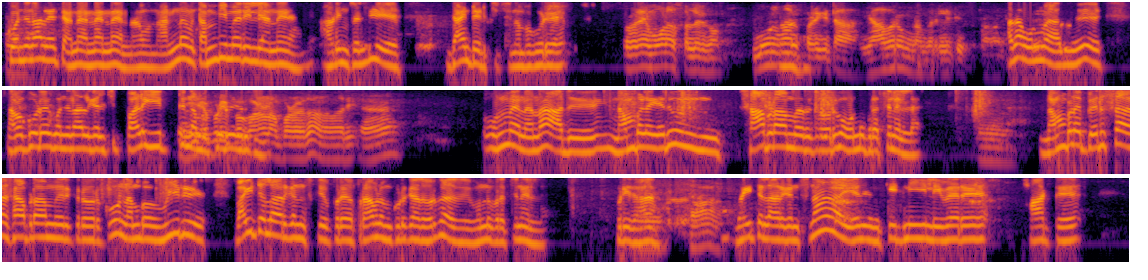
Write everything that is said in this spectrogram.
கொஞ்ச நாள் கழிச்சு அண்ணா அண்ணா அண்ணா நான் உன் அண்ணன் தம்பி மாதிரி இல்லையா அண்ணே? அப்படின்னு சொல்லி ஜாயிண்ட் அடிச்சிச்சு நம்ம கூடவே. ஒரே மூலம் சொல்லிருக்கோம். மூணு நாள் பழகிட்டா யாவரும் நம்ம ரிலேட்டிவ்ஸ் தான் அதான் உண்மை அது நம்ம கூட கொஞ்ச நாள் கழிச்சு பழகிட்டு நம்ம கூட. கொரோனா பழகுதோ அந்த மாதிரி? உண்மை என்னன்னா அது நம்மள எதுவும் சாப்பிடாம இருக்கிறவருக்கும் ஒன்றும் பிரச்சனை இல்லை. நம்மள பெருசா சாப்பிடாம இருக்கிறவருக்கும் நம்ம உயிர் வைட்டல் ஆர்கன்ஸ்க்கு ப்ராப்ளம் கொடுக்காதவருக்கும் அது ஒன்றும் பிரச்சனை இல்லை புரியுதா. வைட்டல் ஆர்கன்ஸ்னா எது கிட்னி லிவரு ஹார்ட்டு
